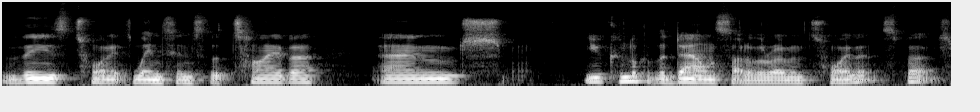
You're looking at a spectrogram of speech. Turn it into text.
These toilets went into the Tiber, and you can look at the downside of the Roman toilets, but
